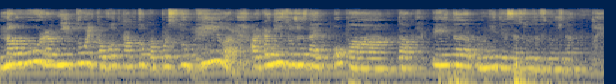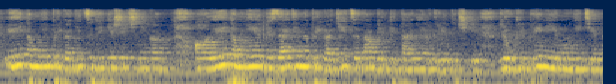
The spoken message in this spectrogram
на уровне только вот как только поступила, организм уже знает, опа, так, это мне для сосудов нужно, это мне пригодится для кишечника, а это мне обязательно пригодится там для питания клеточки, для укрепления иммунитета.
